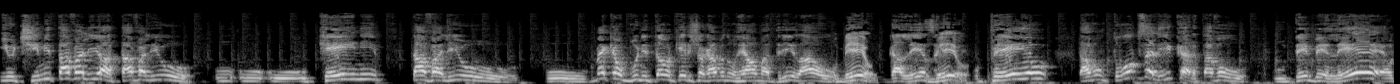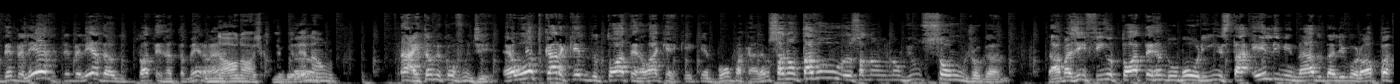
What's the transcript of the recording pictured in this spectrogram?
e o time tava ali, ó. Tava ali o, o, o, o Kane, tava ali o, o. Como é que é o bonitão que ele jogava no Real Madrid lá? O, o Bale. Galeza. O Bale. O Bale. Estavam todos ali, cara. Tava o, o Dembélé. É o Dembélé? Dembélé é do, Tottenham também, não é? Não, não, acho que o Dembélé não. não. Ah, então me confundi. É o outro cara, aquele do Tottenham lá, que, é, que, que é bom pra caramba. Eu só não tava. Eu só não, não vi o som jogando. Tá? Mas enfim, o Tottenham do Mourinho está eliminado da Liga Europa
